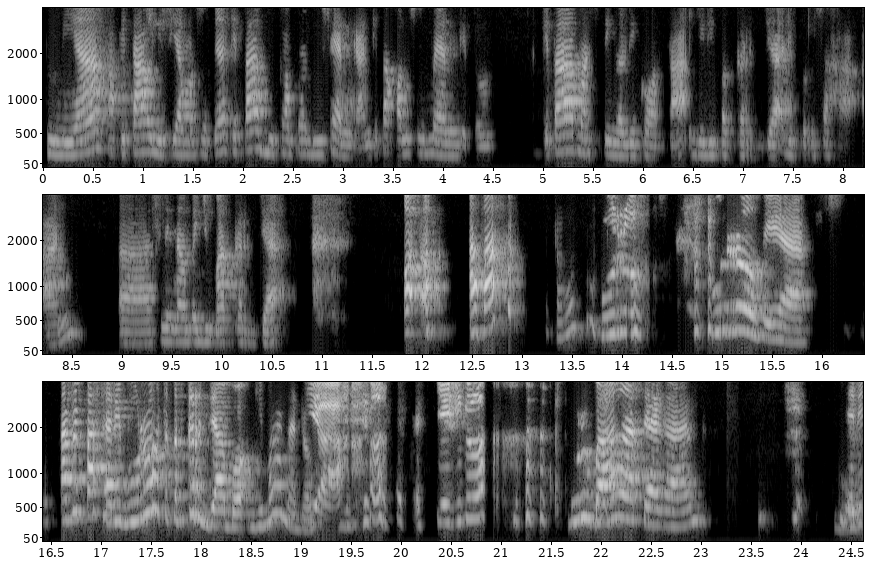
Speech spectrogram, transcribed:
dunia kapitalis yang maksudnya kita bukan produsen kan kita konsumen gitu kita masih tinggal di kota jadi pekerja di perusahaan uh, Senin sampai Jumat kerja oh, oh apa? Buruh. Buruh ya. Tapi pas hari buruh tetap kerja, Bo. Gimana dong? Iya. ya gitulah. Buruh banget ya kan? Jadi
